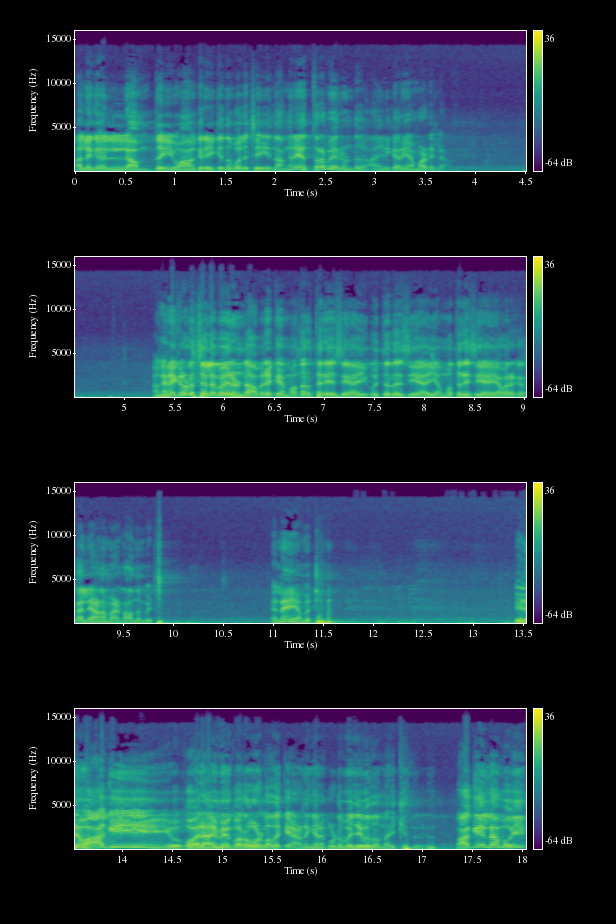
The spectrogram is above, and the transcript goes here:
അല്ലെങ്കിൽ എല്ലാം ദൈവം ആഗ്രഹിക്കുന്ന പോലെ ചെയ്യുന്ന അങ്ങനെ എത്ര പേരുണ്ട്? ആ എനിക്കറിയാൻ പാടില്ല. അങ്ങനെയൊക്കെയുള്ള ചില പേരുണ്ട്. അവരൊക്കെ മദർ തെരേസയായി കൊച്ചു തെരേസയായി അമ്മ തെരേസയായി. അവരൊക്കെ കല്യാണം വേണ്ടാന്നും വെച്ചു. എന്നാ ചെയ്യാൻ പറ്റും? പിന്നെ ബാക്കി ഈ പോരായ്മയും കുറവുള്ളതൊക്കെയാണ് ഇങ്ങനെ കുടുംബജീവിതം നയിക്കുന്നത്. ബാക്കിയെല്ലാം പോയി.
